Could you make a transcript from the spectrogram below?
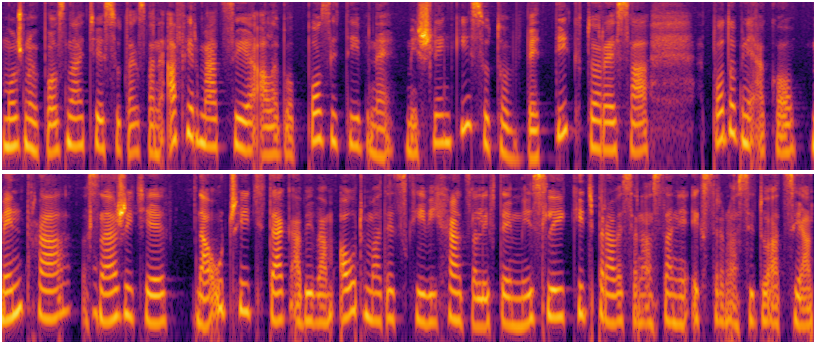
možno ju poznáte, sú tzv. afirmácie alebo pozitívne myšlienky. Sú to vety, ktoré sa podobne ako mentra snažíte naučiť tak, aby vám automaticky vychádzali v tej mysli, keď práve sa nastane extrémna situácia.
